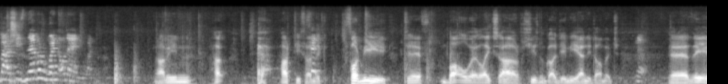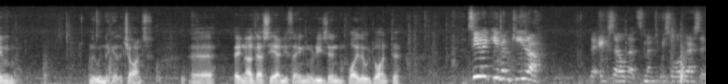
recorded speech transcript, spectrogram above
But she's never went on anyone. I mean, her, her teeth are like, for me to battle with the likes of her, she's not going to do me any damage. No. Uh, they, um, they wouldn't get the chance. Uh, and I don't see anything reason why they would want to. See, like even Kira, the XL that's meant to be so aggressive.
